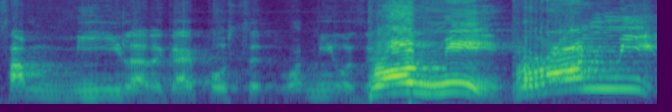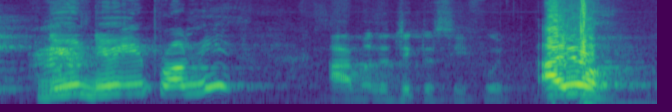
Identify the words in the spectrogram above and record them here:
some meal. Like, the guy posted what meal was it? Prawn meat. Prawn meat. Do you do you eat prawn meat? I'm allergic to seafood, Ayo.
